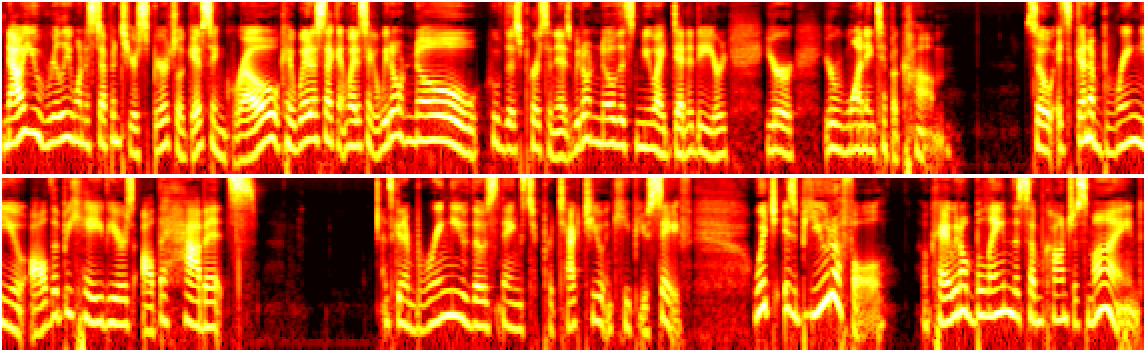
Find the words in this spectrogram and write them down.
Now you really want to step into your spiritual gifts and grow. Okay, wait a second, wait a second. We don't know who this person is. We don't know this new identity you're you're you're wanting to become. So it's going to bring you all the behaviors, all the habits. It's going to bring you those things to protect you and keep you safe, which is beautiful. Okay, we don't blame the subconscious mind.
